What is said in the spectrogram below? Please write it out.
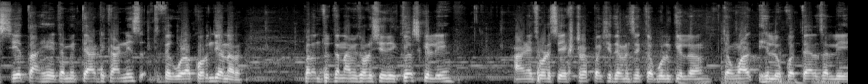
शेत आहे तर मी त्या ठिकाणीच तिथे गोळा करून देणार. परंतु त्यांना आम्ही थोडीशी रिक्वेस्ट केली. आणि थोडेसे एक्स्ट्रा पैसे देण्याचे कबूल केलं. तेव्हा हे लोक तयार झाले.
